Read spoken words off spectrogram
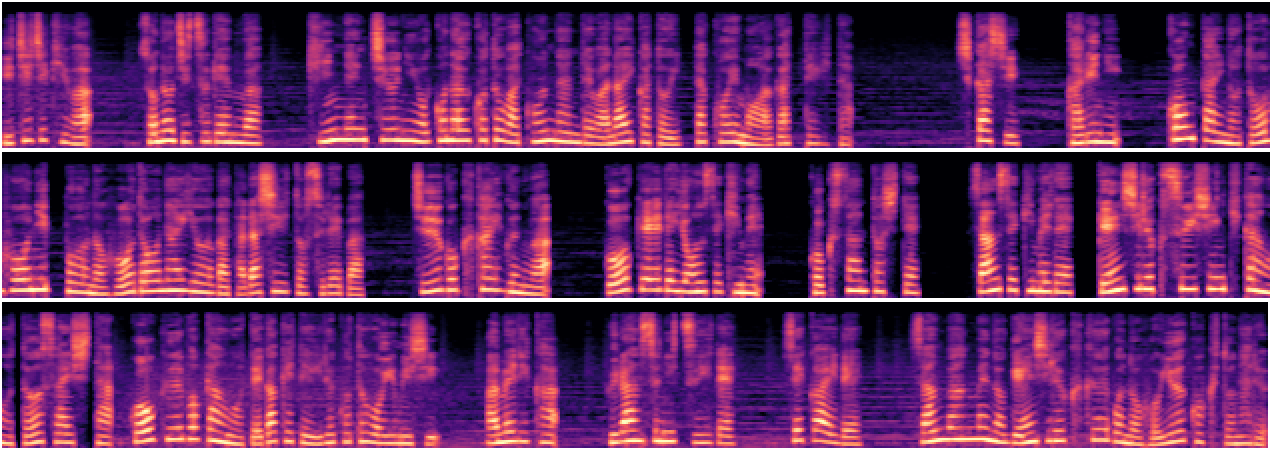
一時期は、その実現は、近年中に行うことは困難ではないかといった声も上がっていた。しかし、仮に、今回の東方日報の報道内容が正しいとすれば、中国海軍は、合計で4隻目、国産として、3隻目で原子力推進機関を搭載した航空母艦を手掛けていることを意味し、アメリカ、フランスに次いで、世界で3番目の原子力空母の保有国となる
